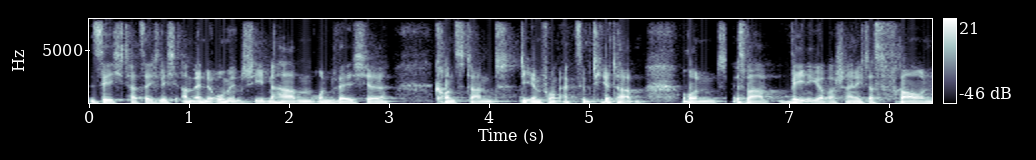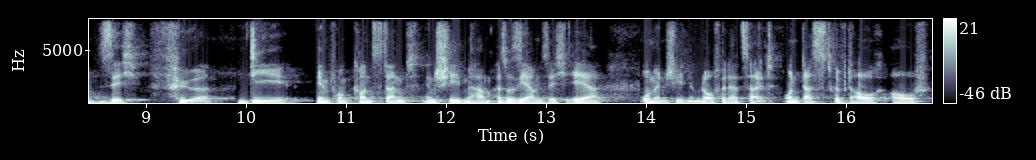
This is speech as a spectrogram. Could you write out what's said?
sich tatsächlich am Ende umentschieden haben und welche konstant die Impfung akzeptiert haben. Und es war weniger wahrscheinlich, dass Frauen sich für die Impfung konstant entschieden haben. Also sie haben sich eher umentschieden im Laufe der Zeit. Und das trifft auch auf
